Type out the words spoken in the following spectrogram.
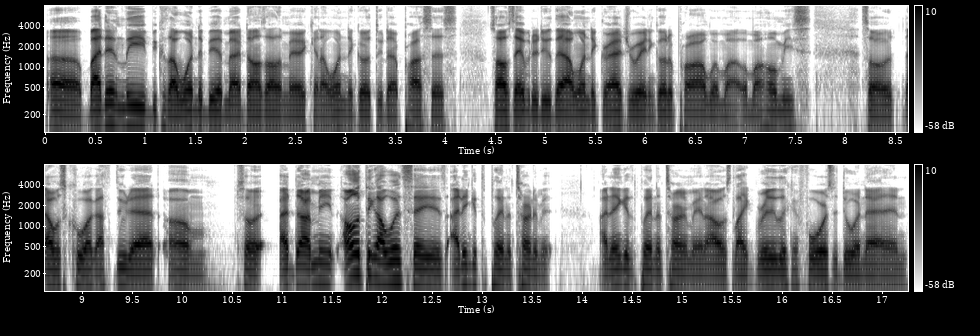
Uh, but I didn't leave because I wanted to be a McDonald's All American. I wanted to go through that process, so I was able to do that. I wanted to graduate and go to prom with my with my homies, so that was cool. I got to do that. Um, so I, I mean, only thing I would say is I didn't get to play in the tournament. I didn't get to play in the tournament. I was like really looking forward to doing that, and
